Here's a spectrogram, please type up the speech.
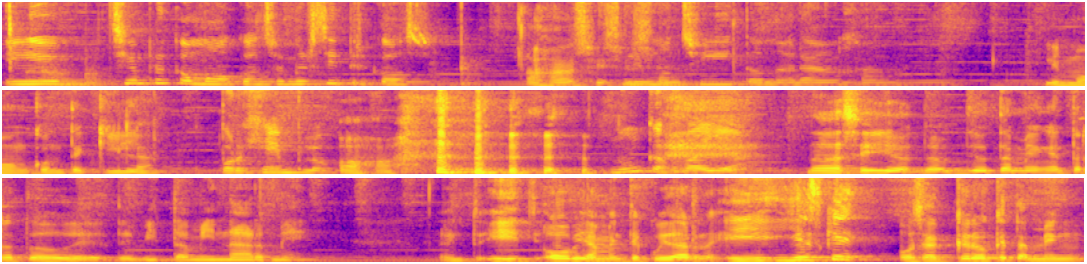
Y siempre como consumir cítricos, Ajá, sí, sí, sí. limoncito, naranja, Limón con tequila. por ejemplo. Ajá. Nunca falla. No, sí, yo, yo también he tratado de, de vitaminarme. Y obviamente cuidarme. Y, y es que, o sea, creo que también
